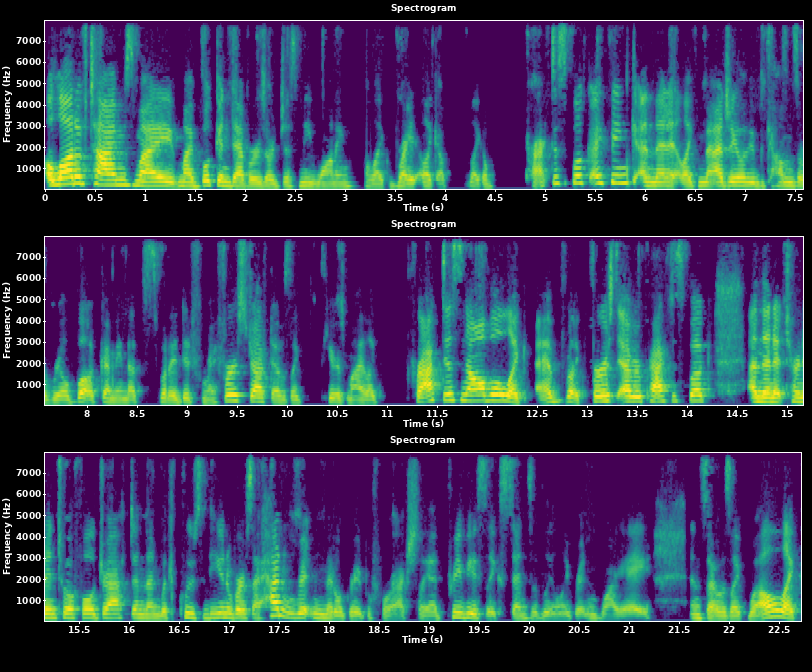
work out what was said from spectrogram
a lot of times my my book endeavors are just me wanting to like write like a like a practice book, I think, and then it like magically becomes a real book. I mean, that's what I did for my first draft. I was like, here's my like practice novel, like like first ever practice book, and then it turned into a full draft. And then with Clues to the Universe, I hadn't written middle grade before. Actually, I'd previously extensively only written YA, and so I was like, well, like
